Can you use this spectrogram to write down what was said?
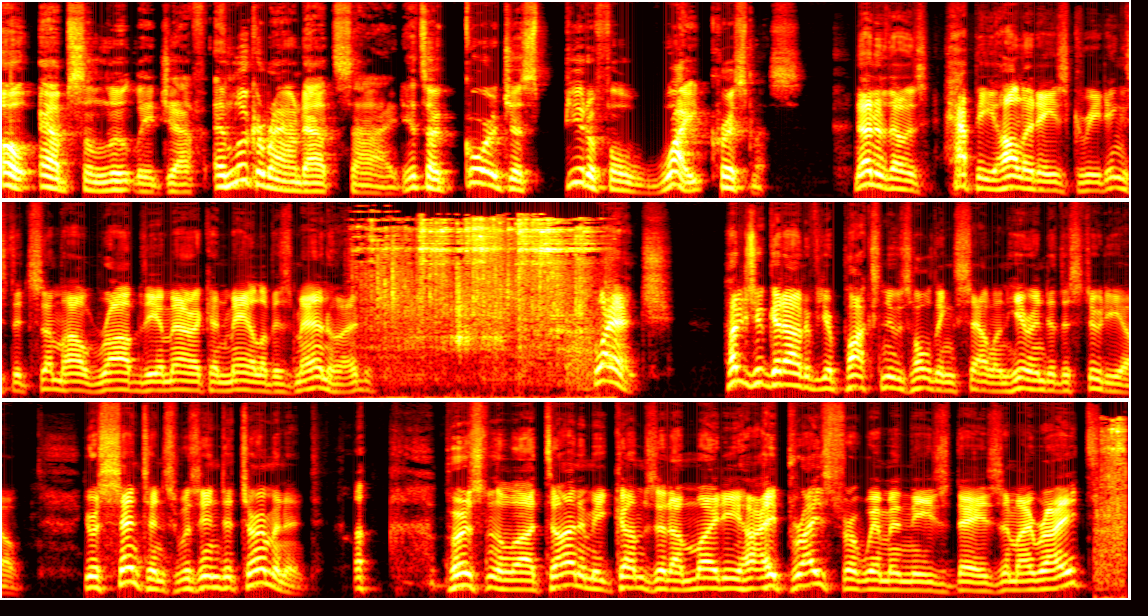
Oh, absolutely, Jeff. And look around outside. It's a gorgeous, beautiful white Christmas. None of those happy holidays greetings that somehow rob the American male of his manhood. Blanche, how did you get out of your Fox News holding cell and here into the studio? Your sentence was indeterminate. Personal autonomy comes at a mighty high price for women these days, am I right?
